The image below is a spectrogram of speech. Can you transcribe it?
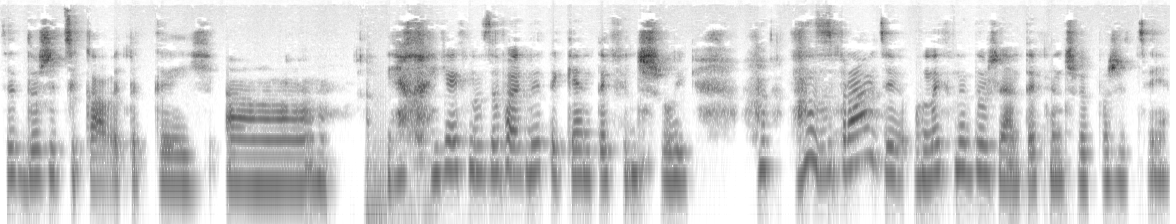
Це дуже цікавий такий, а, я їх називаю нитики антифіншуй. Насправді у них не дуже антифіншуй по житті.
